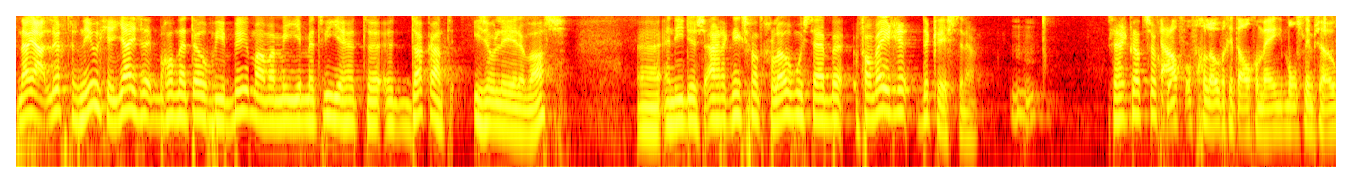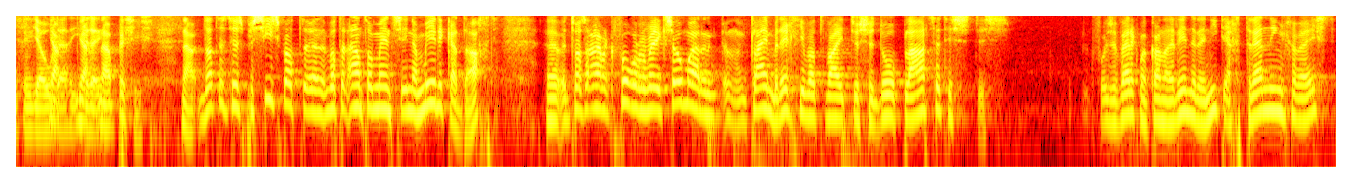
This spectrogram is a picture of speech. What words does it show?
nou ja, luchtig nieuwtje. Jij begon net over je buurman waarmee je, met wie je het, eh, het dak aan het isoleren was. Eh, en die dus eigenlijk niks van het geloof moest hebben vanwege de christenen. Zeg ik dat zo goed? Ja, of, of gelovig in het algemeen, moslims ook, en joden, Ja, ja, iedereen. nou precies. Nou, dat is dus precies wat, eh, wat een aantal mensen in Amerika dacht. Eh, het was eigenlijk vorige week zomaar een, een klein berichtje wat wij tussendoor plaatsen. Het is, het is voor zover ik me kan herinneren, niet echt trending geweest.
